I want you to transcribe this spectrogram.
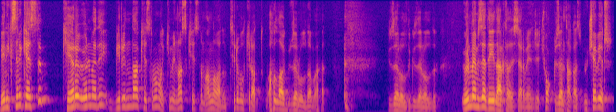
Ben ikisini kestim. Kere ölmedi. Birini daha kestim ama kimi nasıl kestim anlamadım. Triple kill attık. Vallahi güzel oldu ama. güzel oldu güzel oldu. Ölmemize değdi arkadaşlar bence. Çok güzel takas. 3'e 1.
